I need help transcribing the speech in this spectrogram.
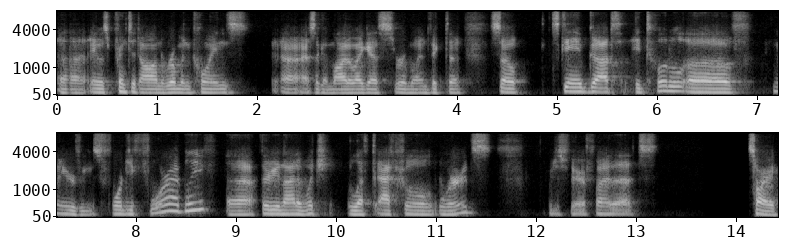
Uh, it was printed on Roman coins uh, as like a motto, I guess, Roma Invicta. So this game got a total of how many reviews? 44, I believe. Uh, 39 of which left actual words. Just verify that. Sorry,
